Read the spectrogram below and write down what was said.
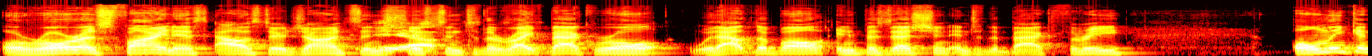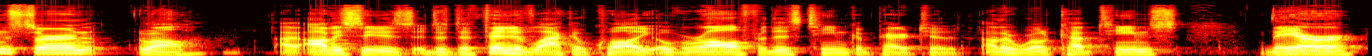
Aurora's finest, Alistair Johnston yep. shifts into the right back role without the ball in possession into the back three. Only concern, well, obviously, there's a definitive lack of quality overall for this team compared to other World Cup teams. They are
